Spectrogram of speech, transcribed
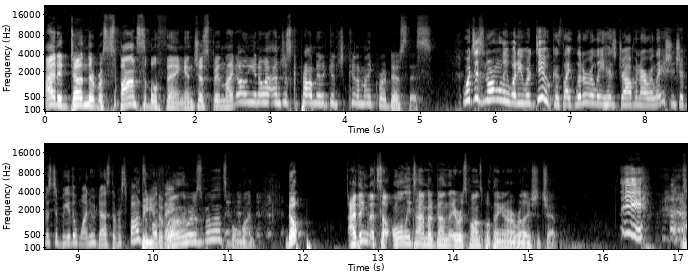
I'd have done the responsible thing and just been like, oh, you know what? I'm just probably gonna, gonna microdose this. Which is normally what he would do, because like literally his job in our relationship is to be the one who does the responsible thing. Be the thing. one- responsible one. Nope. I think that's the only time I've done the irresponsible thing in our relationship. Eh.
